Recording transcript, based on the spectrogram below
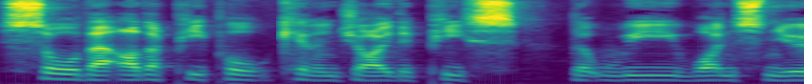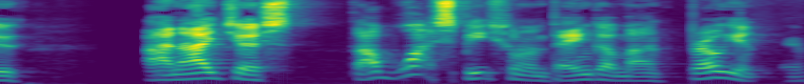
so that other people can enjoy the peace that we once knew. And I just, that, what a speech from Benga, man. Brilliant. Yeah.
